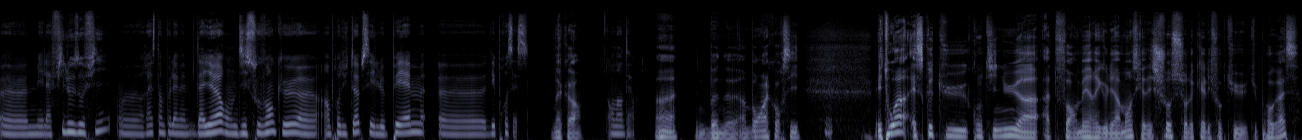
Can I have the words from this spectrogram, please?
mais la philosophie reste un peu la même. D'ailleurs, on dit souvent que un product ops c'est le PM des process. D'accord. En interne. Ah une bonne, euh, un bon raccourci. Mm. Et toi, est-ce que tu continues à, te former régulièrement? Est-ce qu'il y a des choses sur lesquelles il faut que tu, progresses?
